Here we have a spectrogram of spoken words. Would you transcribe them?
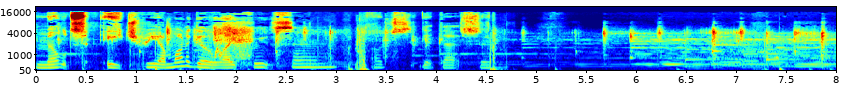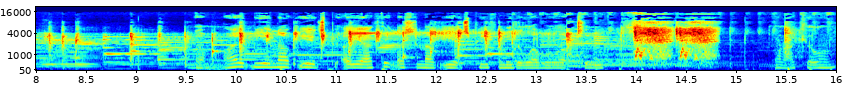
Melts HP. I'm gonna get a light fruit soon. I'll just get that soon. That might be enough EXP. Oh yeah, I think that's enough EXP for me to level up too. When I kill him.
